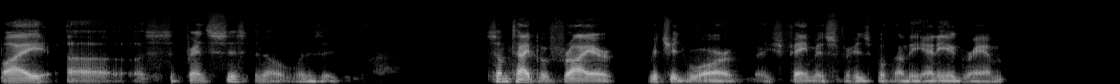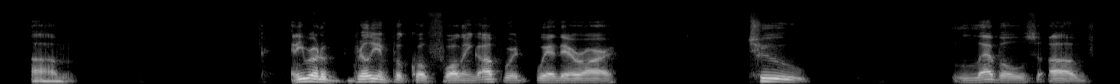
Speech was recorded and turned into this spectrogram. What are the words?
by uh, Francis, no, what is it? Some type of friar Richard Rohr, he's famous for his book on the Enneagram. Um, and he wrote a brilliant book called Falling Upward, where there are two levels of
